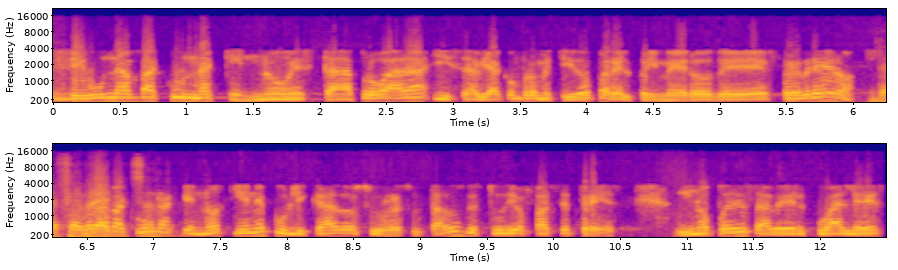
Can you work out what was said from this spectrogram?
de una vacuna que no está aprobada y se había comprometido para el primero de febrero. De febrero. Una vacuna que no tiene publicados sus resultados de estudio fase 3, no puede saber cuál es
